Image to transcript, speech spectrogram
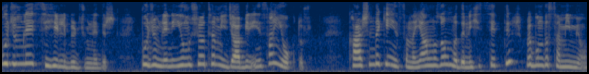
Bu cümle sihirli bir cümledir. Bu cümlenin yumuşatamayacağı bir insan yoktur. Karşındaki insana yalnız olmadığını hissettir ve bunda samimi ol.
